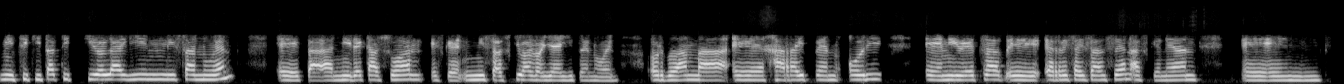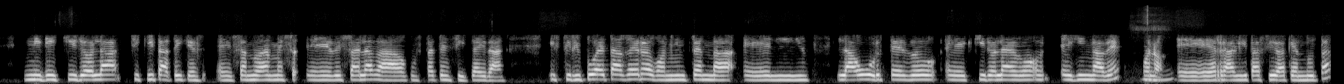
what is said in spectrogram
ni txikitatik kirola egin izan nuen, eta nire kasuan, ezke, nizazkio aloia egiten nuen. Orduan, ba, e, jarraipen hori, e, nire etzat, e, erreza izan zen, azkenean, en, niri kirola txikitatik esan dudan e, bezala ba, gustaten zitzaidan. Iztiripua eta gero egon nintzen da el, la urte do e, kirola egin gabe, bueno, e, realitazioak enduta,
